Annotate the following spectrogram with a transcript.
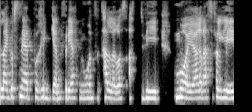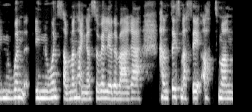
legge oss ned på ryggen fordi at noen forteller oss at vi må gjøre det. Selvfølgelig i noen, i noen sammenhenger så vil jo det være hensiktsmessig at man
